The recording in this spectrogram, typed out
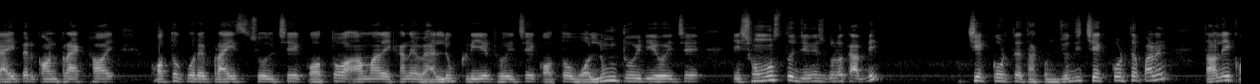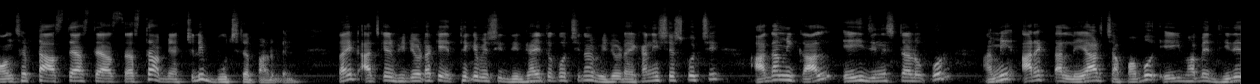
টাইপের কন্ট্রাক্ট হয়, কত করে প্রাইস চলছে, কত আমার এখানে ভ্যালু ক্রিয়েট হয়েছে, কত ভলিউম তৈরি হয়েছে, এই সমস্ত জিনিসগুলোকে আপনি চেক করতে থাকুন। যদি চেক করতে পারেন, তাহলে এই কনসেপ্টটা আস্তে আস্তে আস্তে আস্তে আপনি অ্যাকচুয়ালি বুঝতে পারবেন। রাইট আজকের ভিডিওটাকে এর থেকে বেশি দীর্ঘায়িত করছি না, ভিডিওটা এখানেই শেষ করছি। আগামীকাল এই জিনিসটার ওপর আমি আরেকটা লেয়ার চাপাবো। এইভাবে ধীরে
